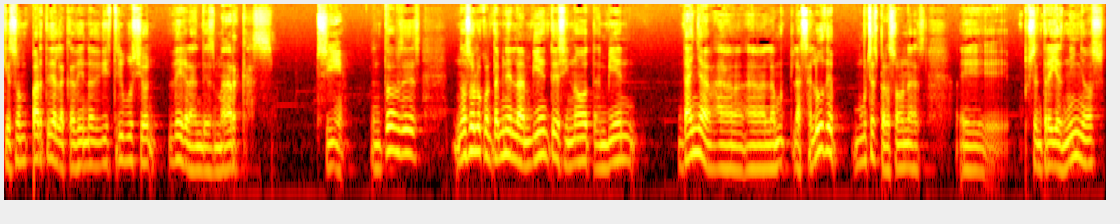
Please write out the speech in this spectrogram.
que son parte de la cadena de distribución de grandes marcas. Sí, entonces no solo contamina el ambiente, sino también daña a, la, salud de muchas personas, eh, pues entre ellas niños,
